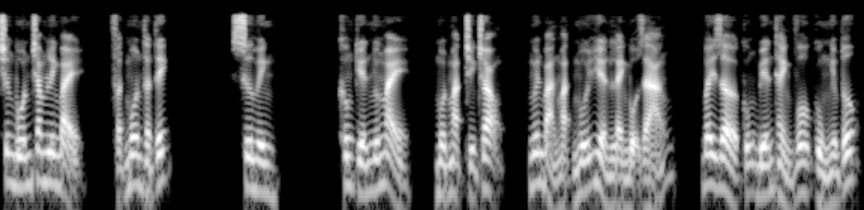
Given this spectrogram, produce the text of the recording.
Chương bốn trăm linh bảy, phật môn thần tích. Sư minh. Không kiến mướn mày, một mặt trịnh trọng, nguyên bản mặt mũi hiền lành bộ dáng, bây giờ cũng biến thành vô cùng nghiêm túc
